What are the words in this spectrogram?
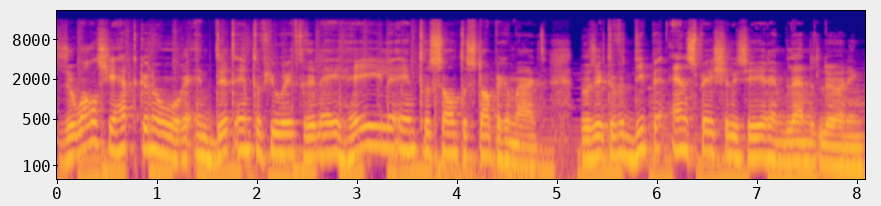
Zoals je hebt kunnen horen, in dit interview heeft René hele interessante stappen gemaakt door zich te verdiepen en specialiseren in blended learning.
